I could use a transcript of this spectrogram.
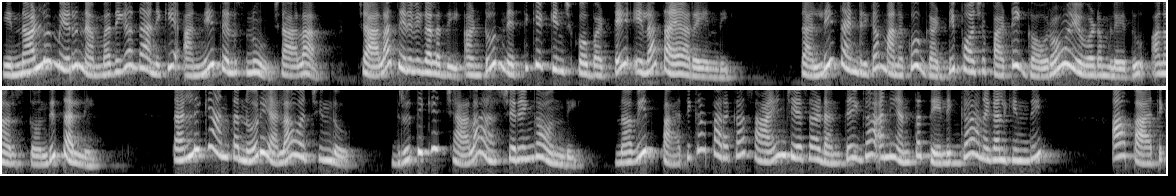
ఇన్నాళ్ళు మీరు నెమ్మదిగా దానికి అన్నీ తెలుసును. చాలా చాలా తెలివిగలది అంటూ నెత్తికెక్కించుకోబట్టే ఇలా తయారైంది. తల్లి తండ్రిగా మనకు గడ్డి పోచపాటి గౌరవం ఇవ్వడం లేదు అని అరుస్తోంది తల్లి. తల్లికి అంత నోరు ఎలా వచ్చిందో? ధృతికి చాలా ఆశ్చర్యంగా ఉంది. నవీన్ పాతిక పరక సాయం చేశాడంతేగా అని ఎంత తేలిగ్గా అనగలిగింది? ఆ పాతిక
